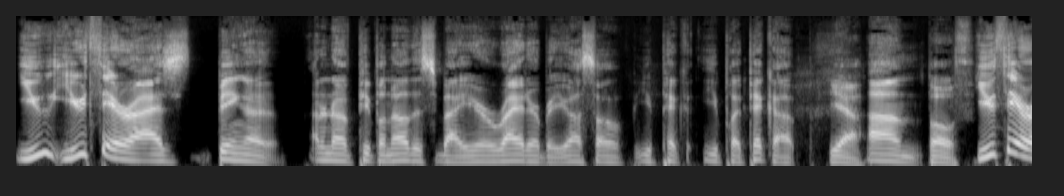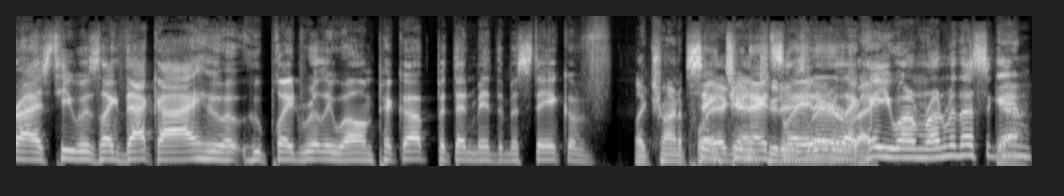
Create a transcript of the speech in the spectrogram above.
You you theorized being a I don't know if people know this about you. You're a writer, but you also you pick you play pickup. Yeah, Um, both. you theorized he was like that guy who who played really well in pickup, but then made the mistake of Like trying to play saying two nights two later, later. like, right. "Hey, you want to run with us again?"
